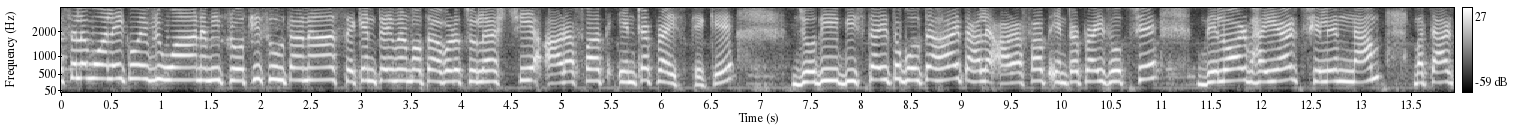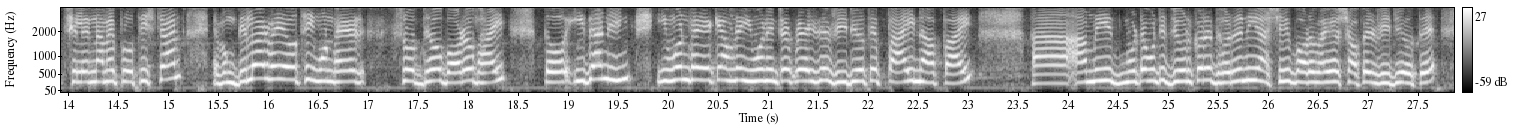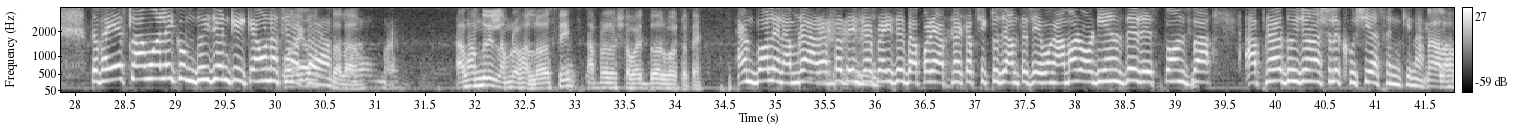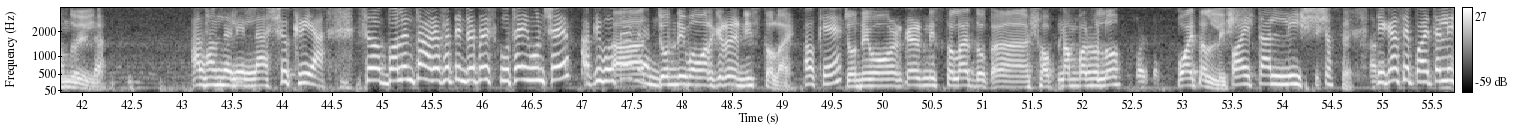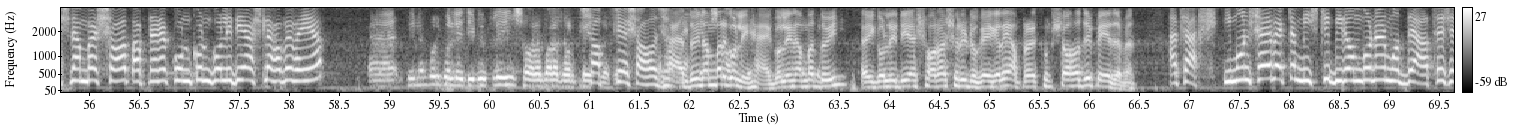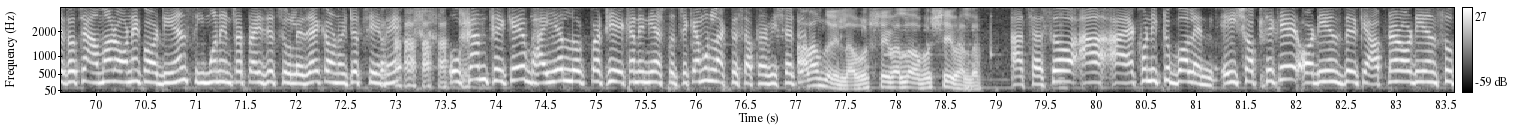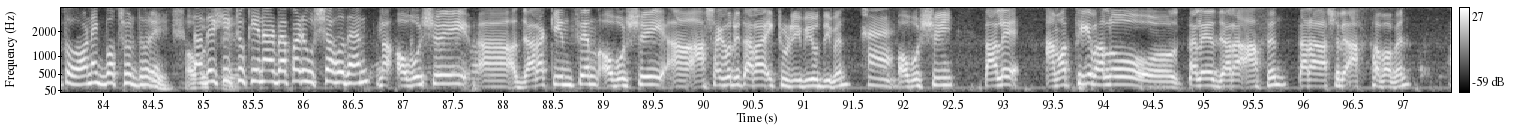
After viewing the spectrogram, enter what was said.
আসসালামু আলাইকুম এভরিওয়ান আমি প্রথি সুলতানা। সেকেন্ড টাইমের মতো আবারও চলে আসছি আরাফাত এন্টারপ্রাইজ থেকে। যদি বিস্তারিত বলতে হয়, তাহলে আরাফাত এন্টারপ্রাইজ হচ্ছে দেলোয়ার ভাইয়ার ছেলের নাম বা তার ছেলের নামে প্রতিষ্ঠান এবং দেলোয়ার ভাইয়া হচ্ছে ইমন ভাইয়ের শ্রদ্ধেয় বড় ভাই। তো ইদানিং ইমন ভাইয়াকে আমরা ইমন এন্টারপ্রাইজের ভিডিওতে পাই না পাই। আমি মোটামুটি জোর করে ধরে নিয়ে আসি বড় ভাইয়ের শপের ভিডিওতে। তো ভাইয়া, আসসালামু আলাইকুম। দুইজনকেই কেমন আছেন আপনারা? আলহামদুলিল্লাহ আমরা ভালো আছি। আপনারা সবাই দোয়ার বরকতে। এখন বলেন আমরা আরাফাত এন্টারপ্রাইজের ব্যাপারে আপনার কাছে একটু জানতে চাই এবং আমার অডিয়েন্সদের রেসপন্স বা আপনারা দুইজন আসলে খুশি আছেন কিনা? না আলহামদুলিল্লাহ। আলহামদুলিল্লাহ শুক্রিয়া। সো বলেন তো আরাফাত এন্টারপ্রাইজ কোথায় ইমন সাহেব? আপনি বলতে পারবেন? চন্দ্রিমা মার্কেটের নিচতলায়। ওকে চন্দ্রিমা মার্কেটের নিচতলায় শপ নাম্বার হলো পঁয়তাল্লিশ। পঁয়তাল্লিশ। ঠিক আছে। ঠিক আছে পঁয়তাল্লিশ নাম্বার শপ আপনারা কোন কোন গলি দিয়ে আসলে হবে ভাইয়া? দুই নম্বর গলি দিয়ে ঢুকলেই সরা বরাবর সবচেয়ে সহজ হ্যাঁ দুই নাম্বার গলি হ্যাঁ গলি নাম্বার দুই এই গলি দিয়ে সরাসরি ঢুকে গেলে আপনারা খুব সহজেই পেয়ে যাবেন। আচ্ছা ইমন সাহেব একটা মিষ্টি বিড়ম্বনার মধ্যে আছে সেটা হচ্ছে আমার অনেক অডিয়েন্স ইমন এন্টারপ্রাইজে চলে যায় কারণ ওইটা চেনে। ওখান থেকে ভাইয়ার লোক পাঠিয়ে এখানে নিয়ে আসতে হচ্ছে। কেমন লাগতেছে আপনার বিষয়টা? আলহামদুলিল্লাহ অবশ্যই ভালো অবশ্যই ভালো। আচ্ছা সো এখন একটু বলেন এই সব থেকে অডিয়েন্সদেরকে আপনার অডিয়েন্সও তো অনেক বছর ধরে তাদেরকে একটু কেনার ব্যাপারে উৎসাহ দেন। না অবশ্যই যারা কিনছেন অবশ্যই আশা করি তারা একটু রিভিউ দিবেন। হ্যাঁ। অবশ্যই তাহলে আমার থেকে ভালো তাহলে যারা আছেন তারা আসলে আস্থা পাবেন।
